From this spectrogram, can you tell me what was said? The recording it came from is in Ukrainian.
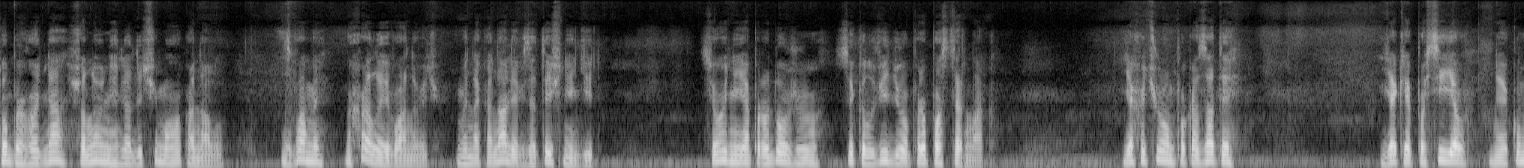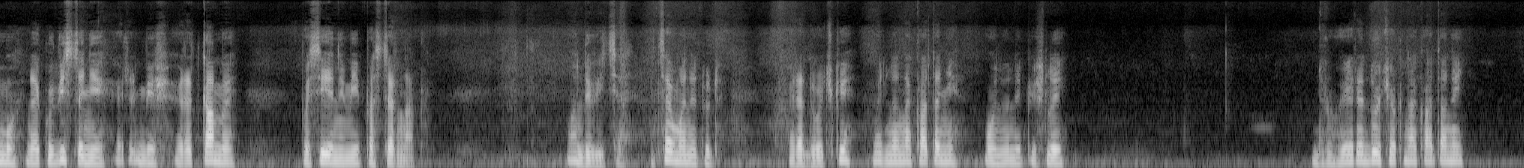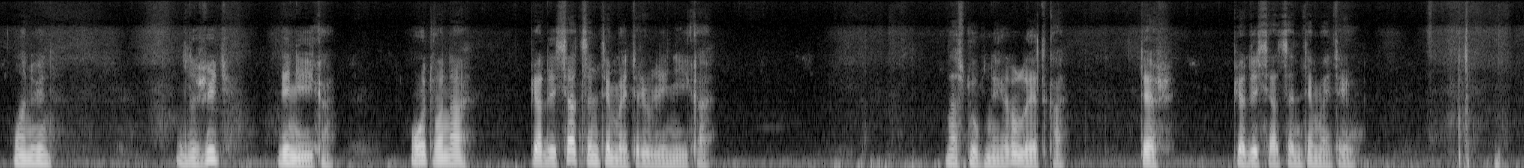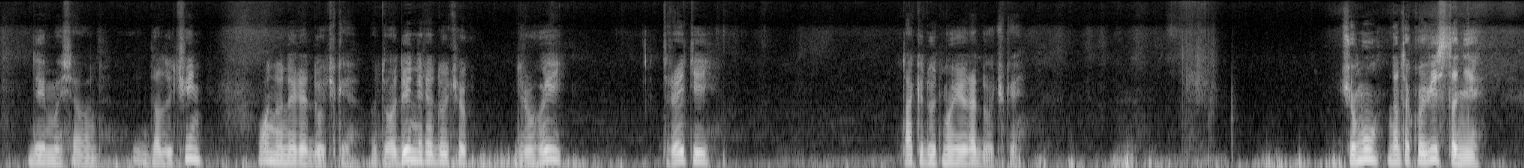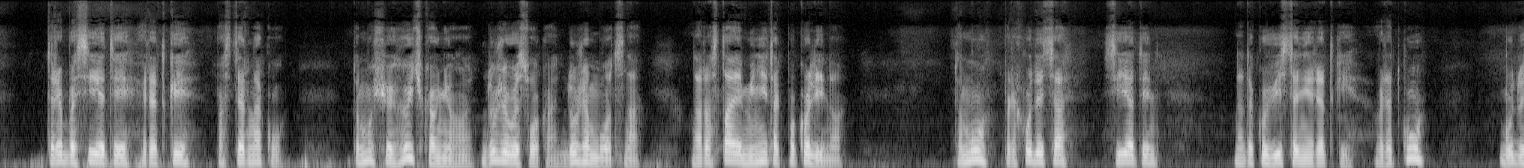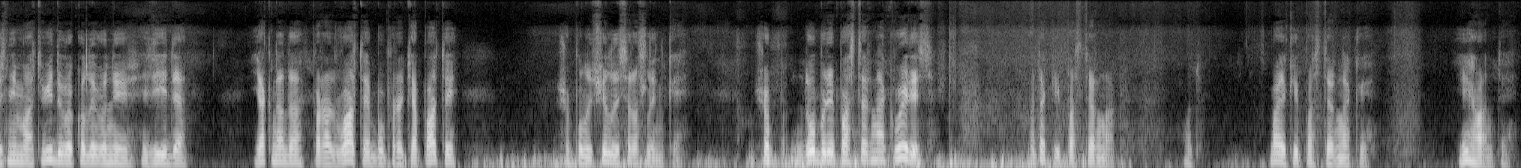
Доброго дня, шановні глядачі мого каналу. З вами Михайло Іванович. Ви на каналі Екзотичний Дід. Сьогодні я продовжую цикл відео про пастернак. Я хочу вам показати, як я посіяв, на, якому, на яку відстані між рядками посіяний мій пастернак. Вон дивіться, це в мене тут рядочки, видно, накатані. Вон вони пішли. Другий рядочок накатаний. Вон він. Лежить лінійка. От вона 50 см лінійка. Наступний рулетка. Теж 50 см. Дивимося вон далечінь. Вон вони рядочки. От один рядочок, другий, третій. Так ідуть мої рядочки. Чому на такій відстані треба сіяти рядки пастернаку? Тому що гичка в нього дуже висока, дуже моцна. Наростає мені так по коліно. Тому приходиться сіяти на таку відстані рядки. В рядку буду знімати відео, коли вони зійде, як треба прорвати або протяпати, щоб вийшли рослинки. Щоб добрий пастернак виріс, отакий пастернак. Байки пастернаки. Гіганти.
